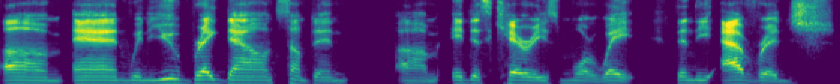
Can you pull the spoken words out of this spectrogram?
um, and when you break down something um, it just carries more weight than the average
